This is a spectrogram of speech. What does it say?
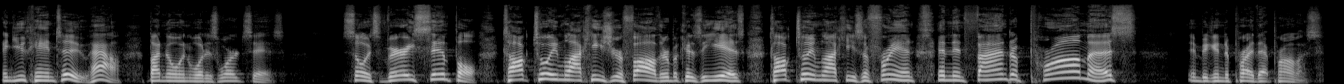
And you can too. How? By knowing what His Word says. So it's very simple. Talk to him like he's your father because he is. Talk to him like he's a friend and then find a promise and begin to pray that promise.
